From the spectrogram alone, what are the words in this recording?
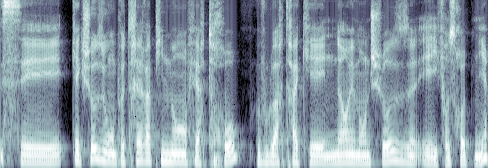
c'est quelque chose où on peut très rapidement en faire trop vouloir traquer énormément de choses et il faut se retenir.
